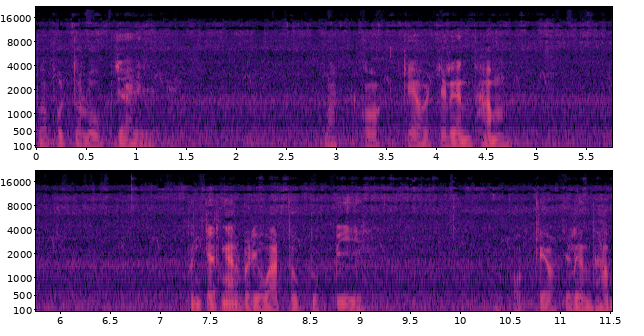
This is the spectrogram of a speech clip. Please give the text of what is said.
พระพุทธรูปใหญ่ วัดเกาะแก้วเจริญธรรมเพิ่นจัดงานปฏิวัติทุกๆปีเกาะแก้วเจริญธรรม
